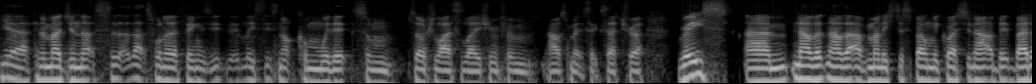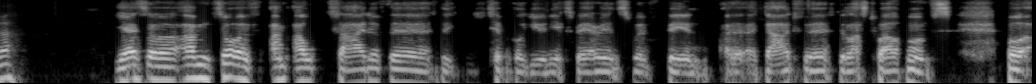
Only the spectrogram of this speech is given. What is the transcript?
Yeah, I can imagine that's that's one of the things. At least it's not come with it some social isolation from housemates, etc. Reese, um, now that now that I've managed to spell my question out a bit better, Yeah, so I'm sort of I'm outside of the the typical uni experience with being a, a dad for the last 12 months, but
